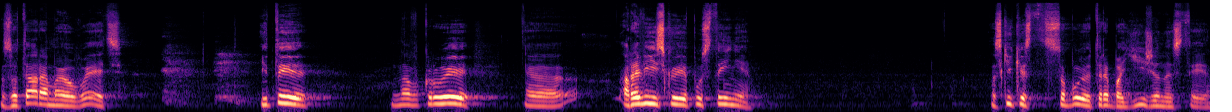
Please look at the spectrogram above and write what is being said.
з отарами овець, іти навкруги е, Аравійської пустині. Наскільки з собою треба їжі нести,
